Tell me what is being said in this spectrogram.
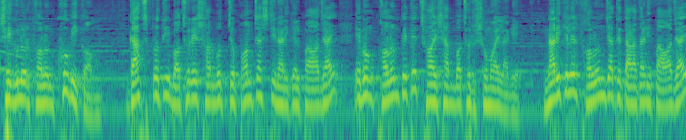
সেগুলোর ফলন খুবই কম। গাছ প্রতি বছরে সর্বোচ্চ পঞ্চাশটি নারিকেল পাওয়া যায় এবং ফলন পেতে ছয় সাত বছর সময় লাগে। নারিকেলের ফলন যাতে তাড়াতাড়ি পাওয়া যায়,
